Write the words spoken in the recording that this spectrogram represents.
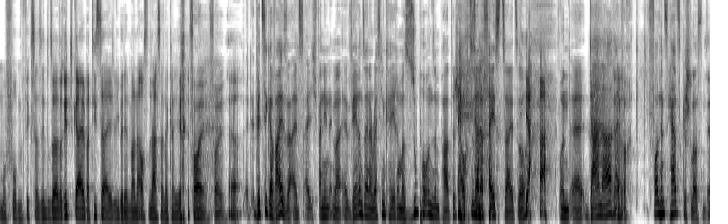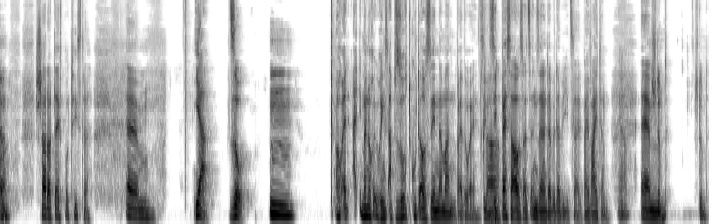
homophoben Wichser sind und so. Also richtig geil. Batista, ich liebe den Mann auch nach seiner Karriere. voll, voll. Ja. Witzigerweise, als ich fand ihn immer äh, während seiner Wrestling-Karriere immer super unsympathisch, auch zu seiner Face-Zeit so. Ja. Und äh, danach einfach voll ins Herz geschlossen. So. Ja. Shoutout Dave Bautista. Ähm, ja, so. Mm. Auch ein immer noch übrigens absurd gut aussehender Mann, by the way. Sieht, sieht besser aus als in seiner WWE-Zeit, bei weitem. Ja. Ähm, Stimmt. Stimmt.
